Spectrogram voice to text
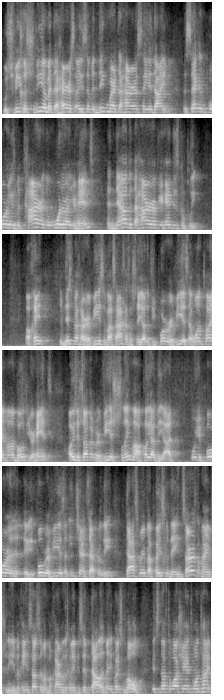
The second pouring is matire the water on your hands, and now that the higher of your hand is complete. If you pour revius at one time on both your hands, or you pour a full revius on each hand separately. Das reva poiskim de ein tzarech l'mayim shani yimachin sasam ha'machar v'lekamei b'sif dalad. Many poiskim hold it's enough to wash your hands one time.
